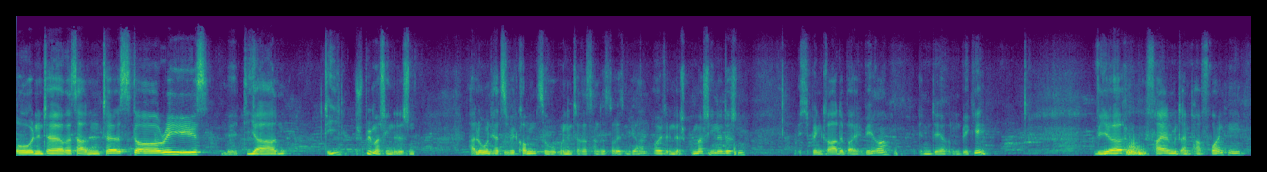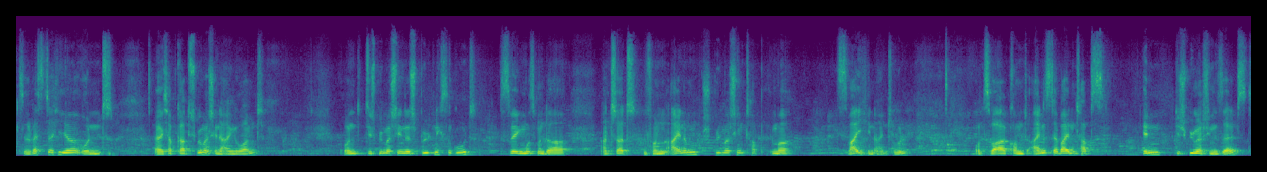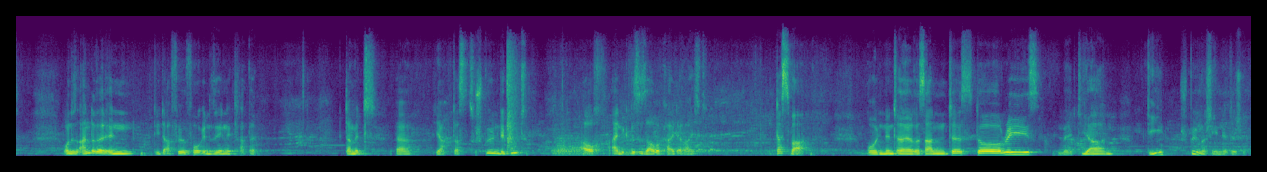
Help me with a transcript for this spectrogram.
Uninteressante Stories mit Jan, die Spülmaschine Edition. Hallo und herzlich willkommen zu Uninteressante Stories mit Jan, heute in der Spülmaschine Edition. Ich bin gerade bei Vera in deren WG. Wir feiern mit ein paar Freunden Silvester hier und äh, ich habe gerade die Spülmaschine eingeräumt. Und die Spülmaschine spült nicht so gut, deswegen muss man da anstatt von einem Spülmaschinentab immer zwei hineintun. Und zwar kommt eines der beiden Tabs in die Spülmaschine selbst und das andere in die dafür vorgesehene Klappe, damit äh, ja, das zu spülende Gut auch eine gewisse Sauberkeit erreicht. Das war uninteressante Stories mit Jan, die Spülmaschinen Edition.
